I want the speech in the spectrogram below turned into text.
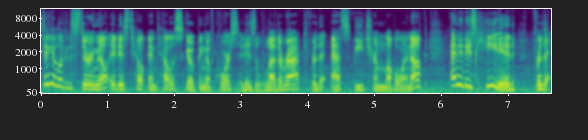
take a look at the steering wheel. It is tilt and telescoping, of course. Leather wrapped for the SV trim level and up, and it is heated for the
